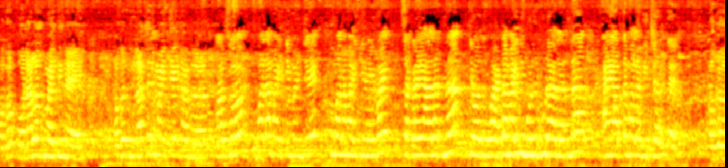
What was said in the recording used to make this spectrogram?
अगं कोणालाच माहिती नाही. अगं तुला तरी माहिती आहे का गं? अगं मला माहिती म्हणजे तुम्हाला माहिती नाही बाय सकाळी आलात ना तेव्हा तू वाटा माहिती म्हणून पुढे आलात ना आणि आता मला विचारताय. अगं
